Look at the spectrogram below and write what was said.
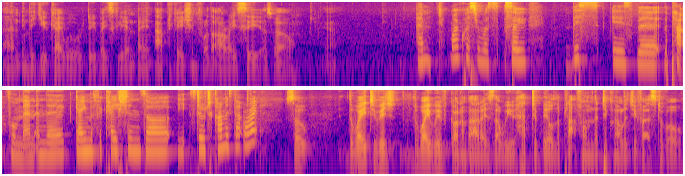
And in the UK, we will do basically an, an application for the RAC as well. Yeah. Um, my question was so this is the, the platform then, and the gamifications are still to come, is that right? So the way to vis- the way we've gone about it is that we had to build the platform, the technology first of all,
